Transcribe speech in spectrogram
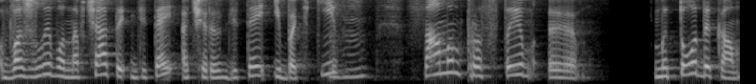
Важливо навчати дітей, а через дітей і батьків самим простим е, методикам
